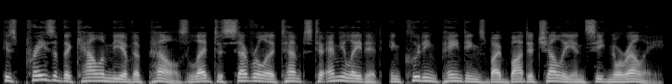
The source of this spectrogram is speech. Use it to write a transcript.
His praise of the calumny of Apelles led to several attempts to emulate it, including paintings by Botticelli and Signorelli.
